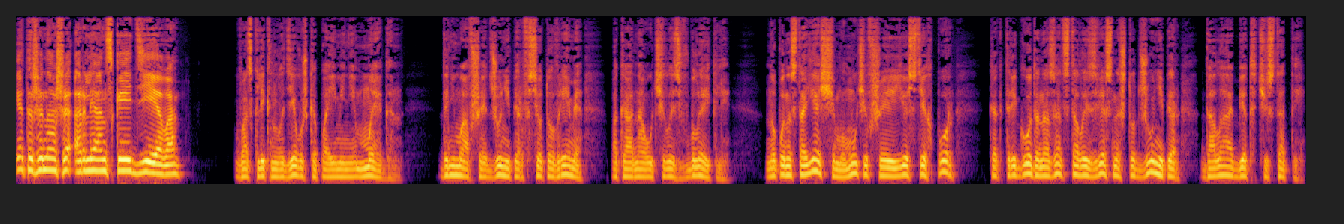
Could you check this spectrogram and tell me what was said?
Это же наша орлеанская дева!» — воскликнула девушка по имени Меган, донимавшая Джунипер все то время, пока она училась в Блейкли, но по-настоящему мучившая ее с тех пор, как три года назад стало известно, что Джунипер дала обет чистоты.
